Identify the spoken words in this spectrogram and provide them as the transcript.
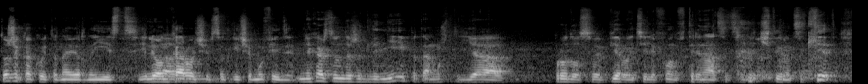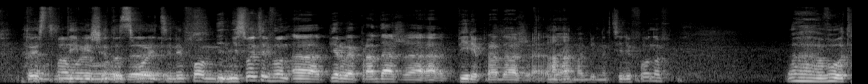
тоже какой-то, наверное, есть. Или он да. короче все-таки, чем у Феди? Мне кажется, он даже длиннее, потому что я продал свой первый телефон в 13 или 14 лет. То есть ты имеешь в виду свой телефон? Не свой телефон, а первая продажа, перепродажа мобильных телефонов. А, вот,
